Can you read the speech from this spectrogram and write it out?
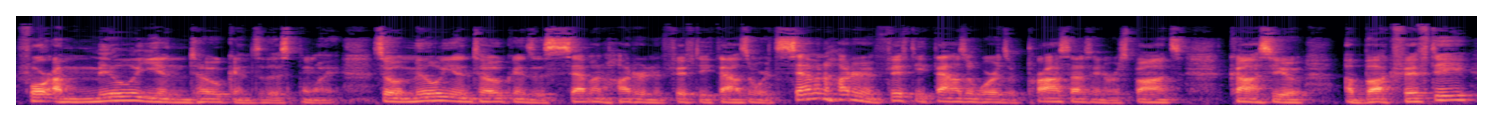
for a million tokens at this point. So a million tokens is seven hundred and fifty thousand words. Seven hundred and fifty thousand words of processing response costs you a buck fifty.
